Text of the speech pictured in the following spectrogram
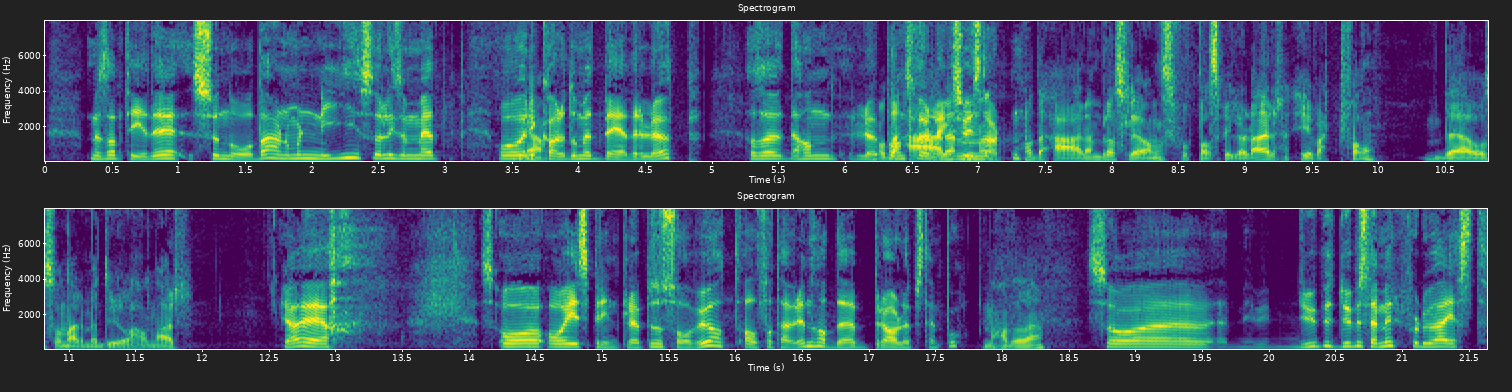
Men samtidig, Sunoda er nummer 9, liksom med, og Ja. Ricardo med et bedre løp. Altså, han, løper hans er i starten. og det er en brasiliansk fotballspiller der, i hvert fall. Det er jo så nærme du og han er. Ja, ja, ja. Og, og i sprintløpet så så vi jo at Alfa Taurin hadde bra løpstempo. Den hadde det. Så eh, du, du bestemmer, for du er gjest.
